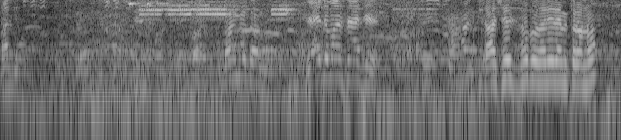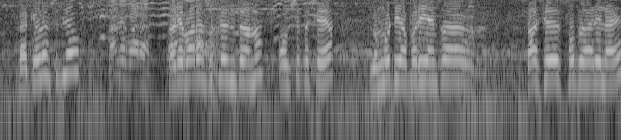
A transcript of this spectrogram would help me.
बांध दे. नाही ना दादा. जायचं माणसं असे सहा शेळीचा सौदा झालेला मित्रांनो. का केवढं सुटल्या हो? साडेबारा साडेबारा सुटल्या मित्रांनो. पाहू शकता शेळ्या लंगोटी व्यापारी यांचा सहा शेळी सौदा झालेला आहे.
